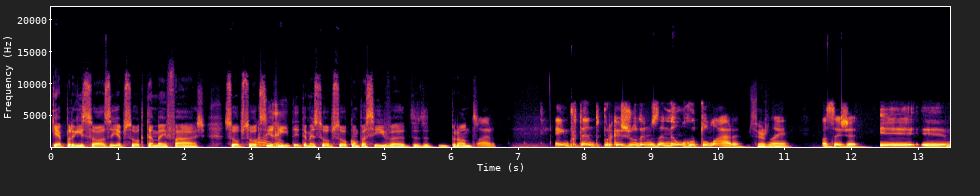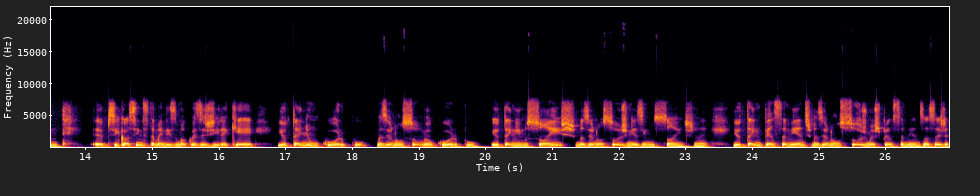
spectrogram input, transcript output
que é preguiçosa e a pessoa que também faz. Sou a pessoa claro. que se irrita e também sou a pessoa compassiva. Pronto. Claro é importante porque ajuda-nos a não rotular, certo. não é? Ou seja, é, é, a psicossíntese também diz uma coisa gira que é eu tenho um corpo, mas eu não sou o meu corpo. Eu tenho emoções, mas eu não sou as minhas emoções, não é? Eu tenho pensamentos, mas eu não sou os meus pensamentos. Ou seja,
